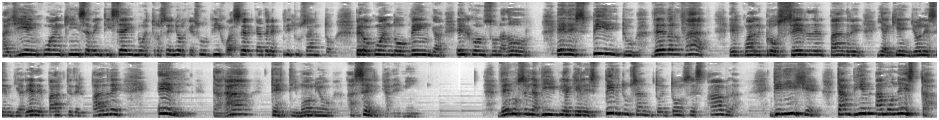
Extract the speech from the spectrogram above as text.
Allí en Juan 15, 26, nuestro Señor Jesús dijo acerca del Espíritu Santo, pero cuando venga el consolador, el Espíritu de verdad, el cual procede del Padre y a quien yo les enviaré de parte del Padre, Él dará testimonio acerca de mí. Vemos en la Biblia que el Espíritu Santo entonces habla dirige, también amonesta,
